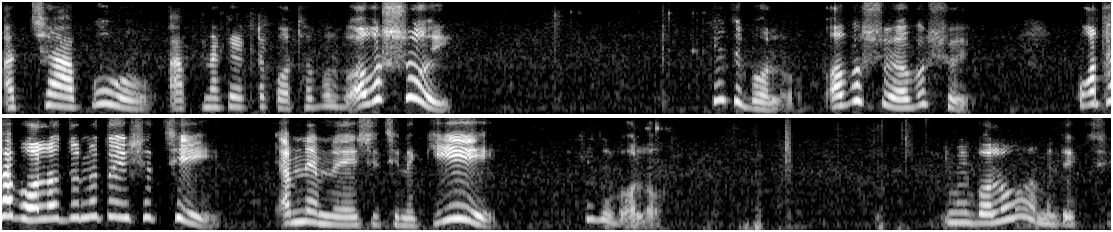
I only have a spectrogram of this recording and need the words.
আচ্ছা আপু, আপনাকে একটা কথা বলব। অবশ্যই। কি বলো? অবশ্যই অবশ্যই। কথা বলার জন্য তো এসেছি। এমনি এমনি এসেছি নাকি? কি যে বলো? তুমি বলো, আমি দেখছি।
